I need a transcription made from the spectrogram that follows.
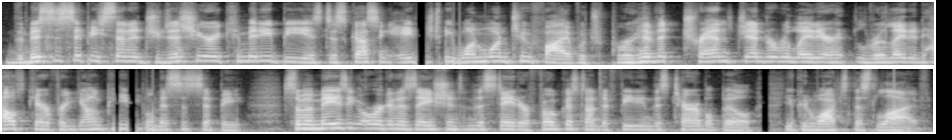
The Mississippi Senate Judiciary Committee B is discussing HB 1125, which prohibit transgender-related related health care for young people in Mississippi. Some amazing organizations in the state are focused on defeating this terrible bill. You can watch this live.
